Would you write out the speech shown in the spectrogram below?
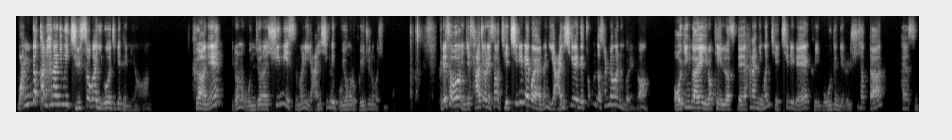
완벽한 하나님의 질서가 이루어지게 되면 그 안에 이런 온전한 쉼이 있음을 이 안식일의 모형으로 보여주는 것입니다. 그래서 이제 4절에서 제7일에 관한 이 안식일에 대해 조금 더 설명하는 거예요. 어딘가에 이렇게 일렀을 때 하나님은 제7일에 그의 모든 일을 쉬셨다 하였으며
